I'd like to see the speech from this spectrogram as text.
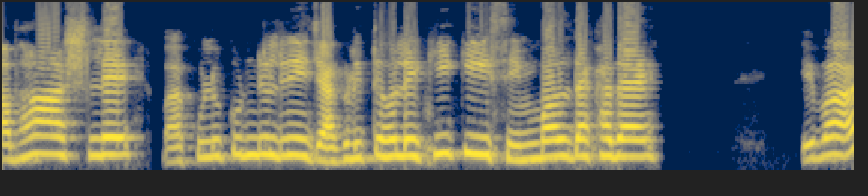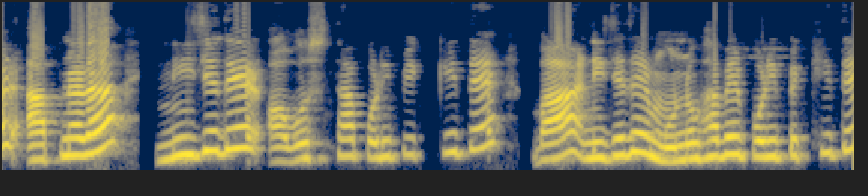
আভা আসলে বা কুলকুণ্ডলিনী জাগৃত হলে কি কি সিম্বল দেখা দেয়? এবার আপনারা নিজেদের অবস্থা পরিপ্রেক্ষিতে বা নিজেদের মনোভাবের পরিপ্রেক্ষিতে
